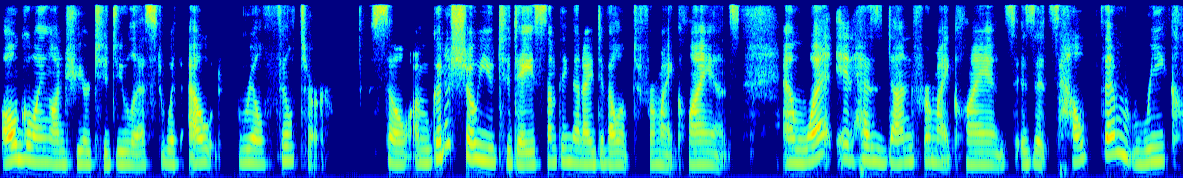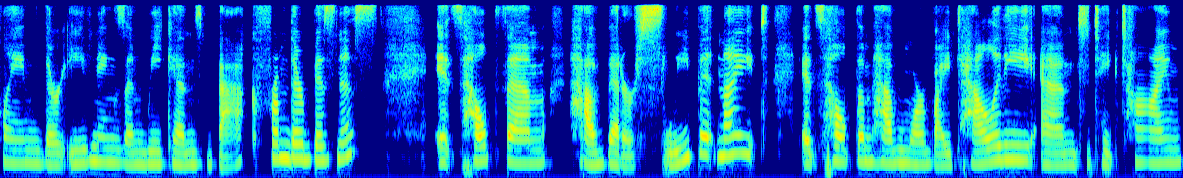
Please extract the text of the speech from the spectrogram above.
all going onto your to do list without real filter. So I'm going to show you today something that I developed for my clients. And what it has done for my clients is it's helped them reclaim their evenings and weekends back from their business. It's helped them have better sleep at night. It's helped them have more vitality and to take time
